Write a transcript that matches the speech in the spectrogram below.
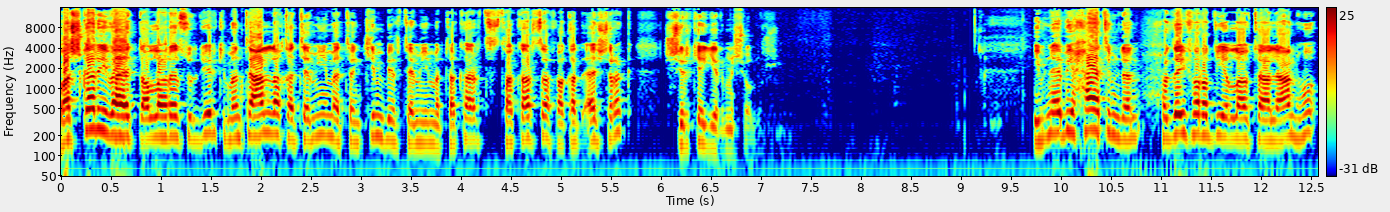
Başka rivayette Allah Resulü diyor ki men teallaka temimeten kim bir temime takar, takarsa fakat eşrak şirke girmiş olur. İbn Ebi Hatim'den Hudeyfe radıyallahu teala anhu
